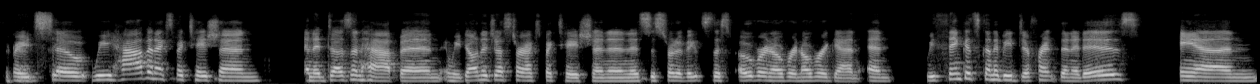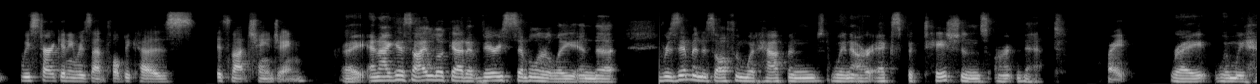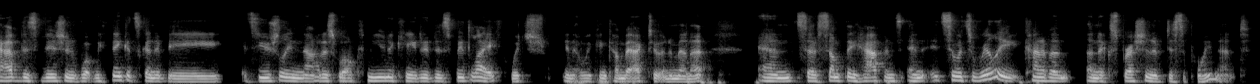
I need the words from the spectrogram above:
okay. right? So we have an expectation and it doesn't happen and we don't adjust our expectation and it's just sort of it's this over and over and over again and we think it's going to be different than it is and we start getting resentful because it's not changing. Right and i guess i look at it very similarly in that resentment is often what happens when our expectations aren't met. Right. Right when we have this vision of what we think it's going to be it's usually not as well communicated as we'd like which you know we can come back to in a minute. And so something happens and it, so it's really kind of a, an expression of disappointment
